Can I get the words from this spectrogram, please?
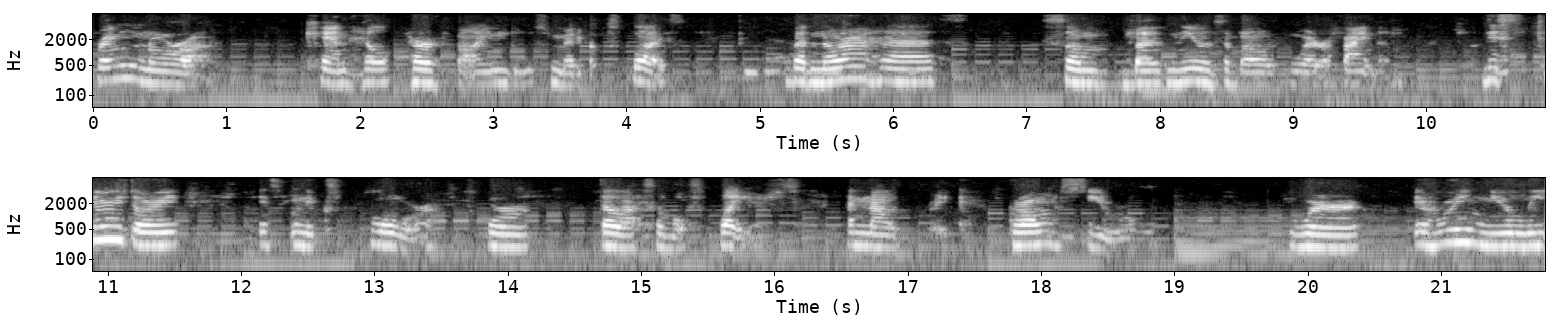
friend Nora can help her find those medical supplies. But Nora has some bad news about where to find them. This territory is unexplored for the Last of Us players. An outbreak, Ground Zero, where every newly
